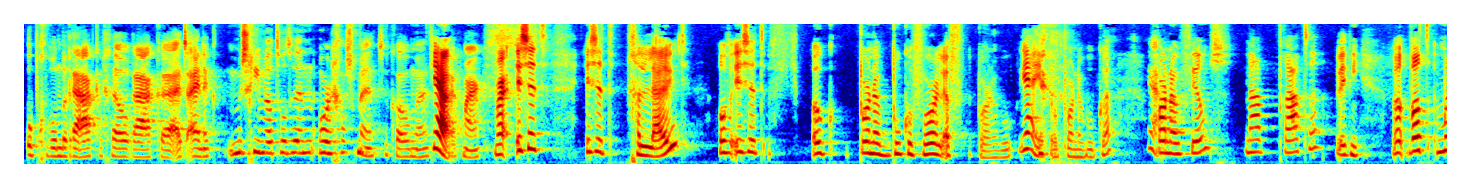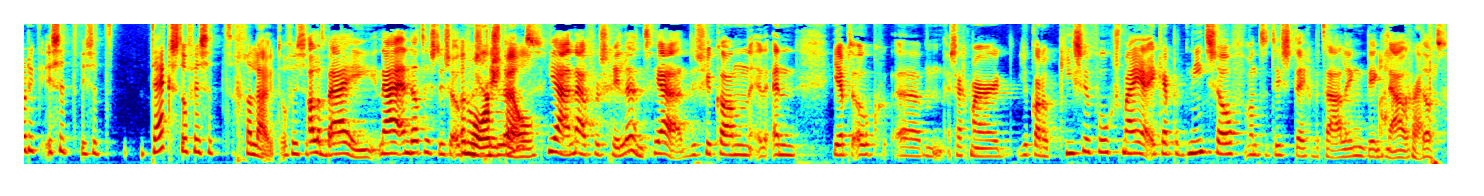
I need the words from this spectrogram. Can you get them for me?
opgewonden raken, geil raken. Uiteindelijk misschien wel tot een orgasme te komen. Ja. Zeg maar. Maar is het, is het geluid of is het ook pornoboeken voor... Of pornoboeken? Ja, je hebt wel pornoboeken. Ja. Pornofilms napraten? Weet niet. Wat, wat moet ik... Is het, is het tekst of is het geluid? Of is het... Allebei. Nou, en dat is dus ook Een verschillend. hoorspel. Ja, nou, verschillend. Ja, dus je kan... En je hebt ook, ehm, zeg maar... Je kan ook kiezen, volgens mij. Ja, ik heb het niet zelf, want het is tegen betaling. Ik denk, Oh, nou, crap. dat...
